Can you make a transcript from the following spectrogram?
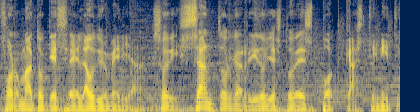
formato que es el audio media. Soy Santos Garrido y esto es Podcastinity.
